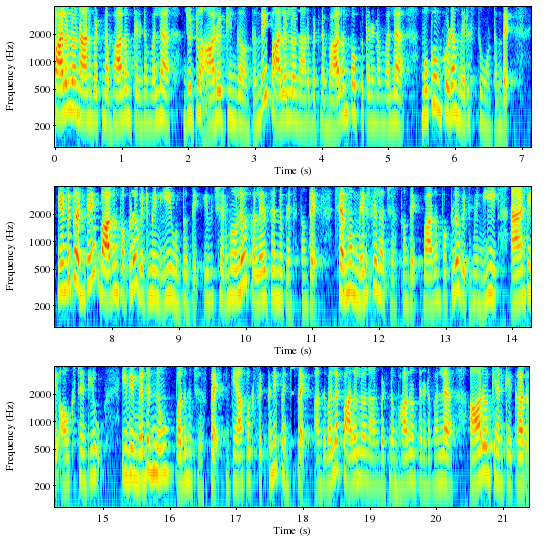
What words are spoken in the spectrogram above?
పాలలో నానబెట్టిన బాదం తినడం వల్ల జుట్టు ఆరోగ్యంగా ఉంటుంది. పాలల్లో నానబెట్టిన బాదం పప్పు తినడం వల్ల ముఖం కూడా మెరుస్తూ ఉంటుంది. ఎందుకంటే బాదం పప్పులో విటమిన్ ఇ ఉంటుంది. ఇది చర్మంలో కొలేజన్ను పెంచుతుంది. చర్మం మెరిసేలా చేస్తుంది. బాదం పప్పులో విటమిన్ e, ఇ యాంటీ ఆక్సిడెంట్లు ఇవి మెదడును పదును చేస్తాయి జ్ఞాపక శక్తిని పెంచుతాయి. అందువల్ల పాలల్లో నానబెట్టిన బాదం తినడం వల్ల ఆరోగ్యానికే కాదు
